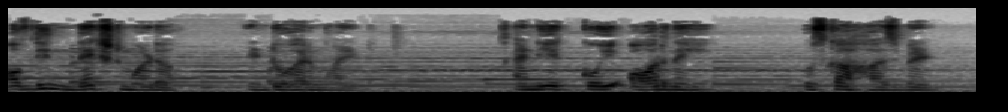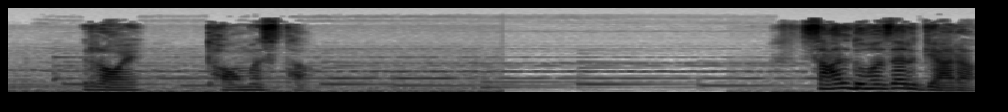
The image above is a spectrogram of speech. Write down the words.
of the next murder into her mind and ये कोई और नहीं, उसका हस्बैंड रॉय थॉमस था। साल 2011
